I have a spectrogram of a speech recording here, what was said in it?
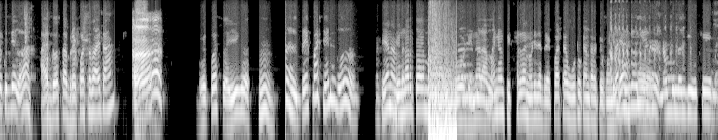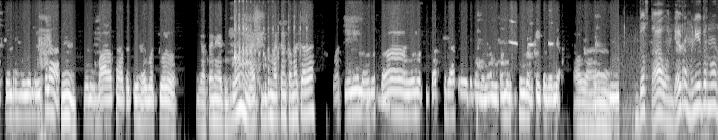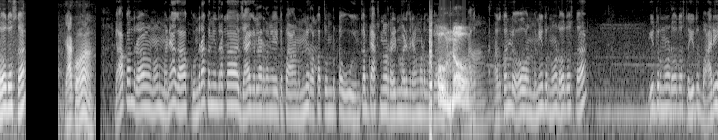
ಒಬ್ನೇ ಕೂತಿಲ್ಲ ಆಯ್ತು ದೋಸ್ತ ಬ್ರೇಕ್ಫಾಸ್ಟ್ ಅದು ಆಯ್ತಾ? ಬ್ರೇಕ್ಫಾಸ್ಟ್ ಈಗ ಹ್ಮ್. ಬ್ರೇಕ್ಫಾಸ್ಟ್ ಏನಿದು ಮತ್ತೇನ ಡಿನ್ನರ್ ಟೈಮ್ ಓ ಡಿನ್ನರ್ ಮೊನ್ನೆ ಒಂದ್ ಪಿಕ್ಚರ್ ದಾಗ ನೋಡಿದೆ ಬ್ರೇಕ್ಫಾಸ್ಟ್ ಊಟಕ್ಕೆ ಅಂತ ತಿಳ್ಕೊಂಡಿದ್ದೆ. ನಮ್ಮ ಮುಂದಂದಿ ಓಕೆ ಮತ್ತೇನ್ರ ಹೋಗ್ಯಾರ ಐತಲ್ಲ ಹ್ಮ್. ನನಗ್ ಬಾಳ ಸಾಕತಿ ಹೇಳ್ಬಟ್ ಕೇಳು. ಅಸಹ್ಯ ಆಯ್ತು ಬಿಡು ಆಯ್ತು ಬಿಡು ಮತ್ತೇನ್ ಸಮಾಚಾರ? ಮತ್ತೇನಿಲ್ಲ ದೋಸ್ತ ಏನ್ ಮಾಡ್ತಿ? ಕಷ್ಟ ಜಾತ್ರೆ ಐತಪ್ಪ ಮನ್ಯಾಗ ಊಟ ಮಾಡ್ಕೊಂಡು ಅದಕ್ಕೆ ಈ ಕಡೆ ಬಂದೆ. ಹೌದಾ? ದೋಸ್ತ ಒಂದ್ ಎಲ್ರ ಮನಿ ಇದ್ರ ನೋಡು ದೋಸ್ತ. ಯಾಕೋ? ಯಾಕಂದ್ರ ನನ್ನ ಮನ್ಯಾಗ ಕುಂದ್ರಾಕ ನಿಂದ್ರಕ ಜಾಗ ಇರ್ಲಾರ್ದಂಗ ಐತಪ್ಪ. ಆ ನಮ್ನಿ ರೊಕ್ಕ ತುಂಬಿಟ್ಟವು ಇನ್ಕಮ್ ಟ್ಯಾಕ್ಸ್ ನವ್ರು ರೈಡ್ ಮಾಡಿದ್ರೆ ಹೆಂಗ್ ಮಾಡ್ಬೇಕು ಅದಕ್ಕಂದ್ಲು ಒಂದ್ ಮನಿ ಇದ್ರ ನೋಡು ದೋಸ್ತ. ಇದ್ರ ನೋಡು ದೋಸ್ತ ಇದ್ರ ಭಾರಿ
